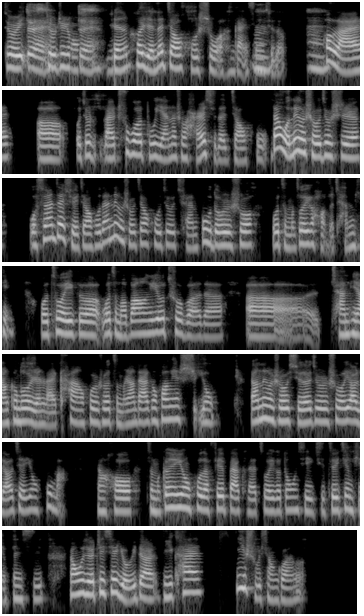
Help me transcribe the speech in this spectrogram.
就是对，就是这种人和人的交互是我很感兴趣的。嗯，后来呃，我就来出国读研的时候还是学的交互，但我那个时候就是我虽然在学交互，但那个时候交互就全部都是说我怎么做一个好的产品，我做一个我怎么帮 YouTube 的呃产品让更多的人来看，或者说怎么让大家更方便使用。然后那个时候学的就是说要了解用户嘛。然后怎么根据用户的 feedback 来做一个东西，以及对竞品分析。然后我觉得这些有一点离开艺术相关了。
